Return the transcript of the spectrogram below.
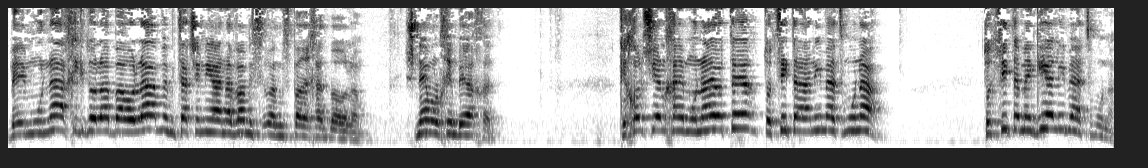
באמונה הכי גדולה בעולם, ומצד שני הענווה מספר אחד בעולם. שניהם הולכים ביחד. ככל שיהיה לך אמונה יותר, תוציא את האני מהתמונה. תוציא את המגיע לי מהתמונה.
